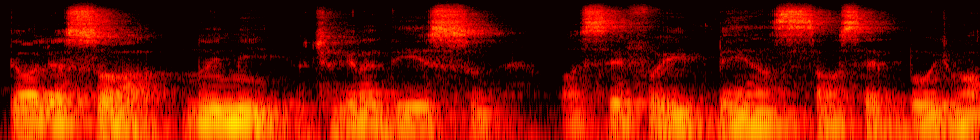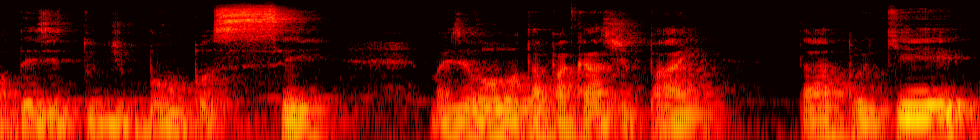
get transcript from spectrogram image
Então, olha só, Noemi, eu te agradeço você foi benção, você é boa de mal, tudo de bom pra você. Mas eu vou voltar para casa de pai, tá? Porque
